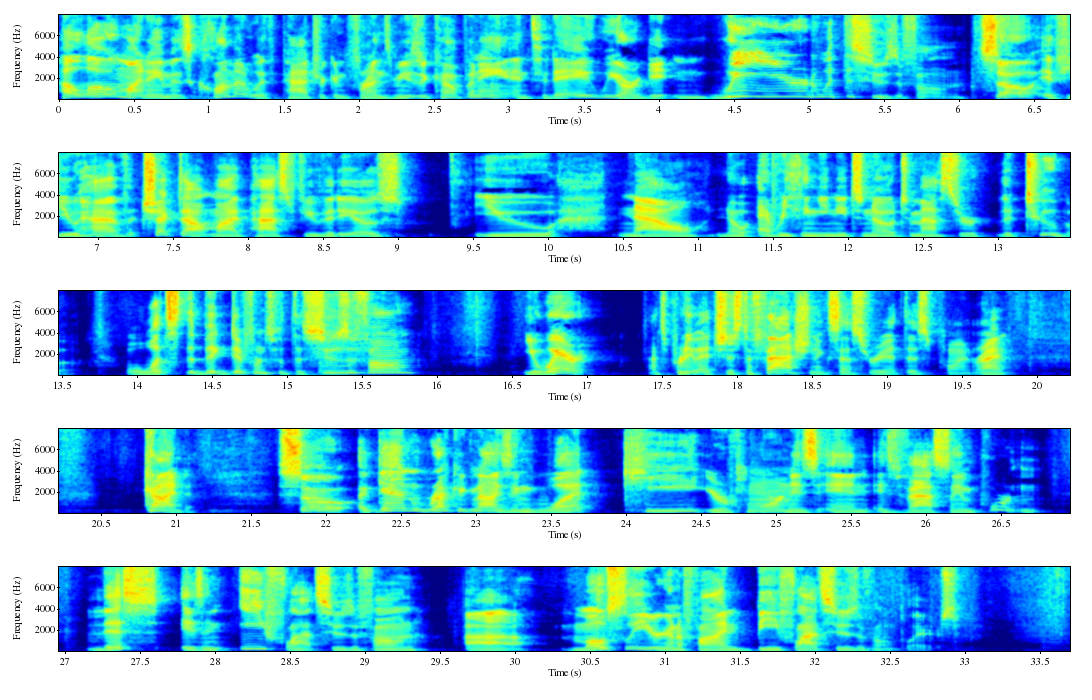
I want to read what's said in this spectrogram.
Hello, my name is Clement with Patrick and Friends Music Company, and today we are getting weird with the sousaphone. So, if you have checked out my past few videos, you now know everything you need to know to master the tuba. Well, what's the big difference with the sousaphone? You wear it. That's pretty, it's just a fashion accessory at this point, right? Kinda. So, again, recognizing what key your horn is in is vastly important. This is an E flat sousaphone. Uh, mostly you're going to find B flat sousaphone players.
